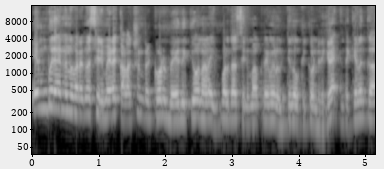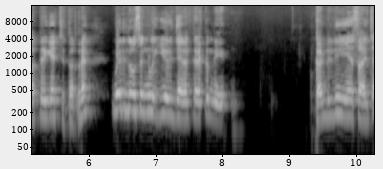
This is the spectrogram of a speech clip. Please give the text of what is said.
എമ്പുരാൻ എന്ന് പറയുന്ന സിനിമയുടെ കളക്ഷൻ റെക്കോർഡ് ഭേദിക്കുമോ എന്നാണ് ഇപ്പോഴത്തെ സിനിമാ പ്രേമികൾ ഉറ്റുനോക്കിക്കൊണ്ടിരിക്കുന്നത് എന്തൊക്കെയാണ് കാത്തിരിക്കുക ചിത്രത്തിന് വരും ദിവസങ്ങളിൽ ഈ ഒരു ജനത്തിരക്ക് കണ്ടിന്യൂ ചെയ്യാൻ സാധിച്ച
